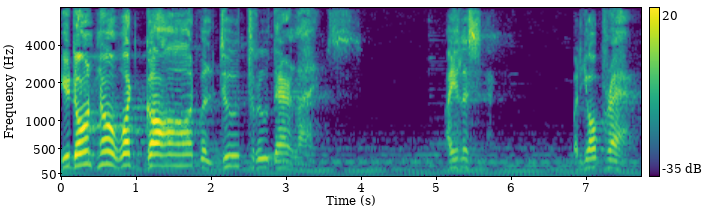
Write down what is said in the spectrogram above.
You don't know what God will do through their lives. Are you listening? But your prayer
